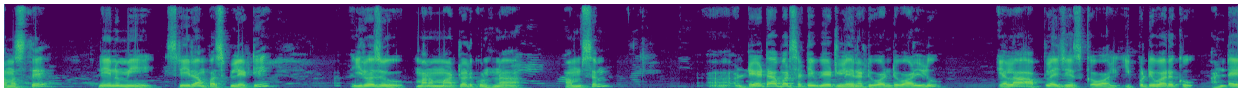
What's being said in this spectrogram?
నమస్తే. నేను మీ శ్రీరామ్ పసుపులేటి ఈరోజు మనం మాట్లాడుకుంటున్న అంశం డేట్ ఆఫ్ బర్త్ సర్టిఫికేట్ లేనటువంటి వాళ్ళు ఎలా అప్లై చేసుకోవాలి? ఇప్పటి వరకు అంటే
